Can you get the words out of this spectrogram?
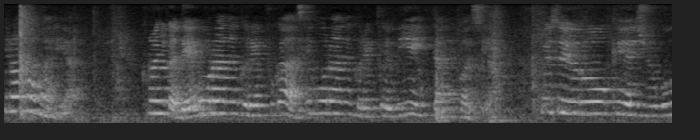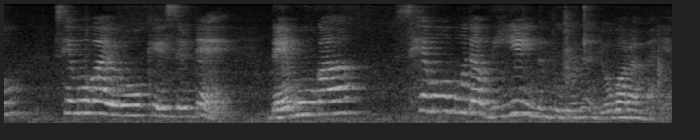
이렇단 말이야. 그러니까 네모라는 그래프가 세모라는 그래프 위에 있다는 거지. 그래서 이렇게 해주고 세모가 이렇게 있을 때 네모가 세모보다 위에 있는 부분은 요거란 말이야.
